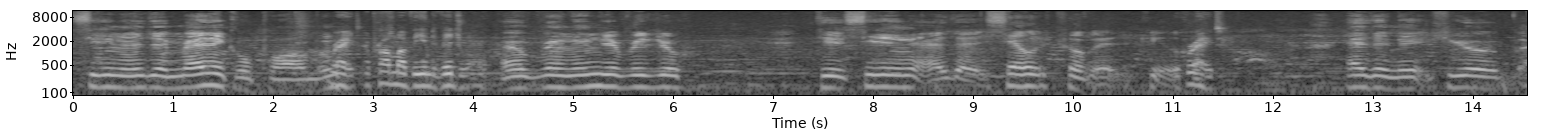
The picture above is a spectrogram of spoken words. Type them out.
seen as a medical problem Right. A problem of the individual. of an individual to seen as a social issue, Right. as an issue of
